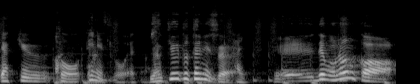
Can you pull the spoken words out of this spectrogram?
野球とテニスをやってました野球とテニス？はいえーでもなんか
